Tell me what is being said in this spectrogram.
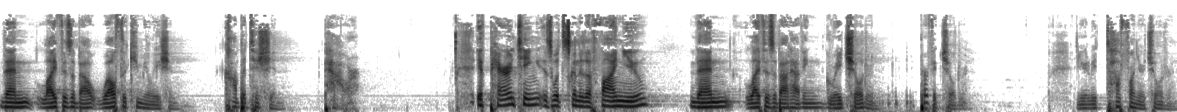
then life is about wealth accumulation, competition, power. If parenting is what's going to define you, then life is about having great children, perfect children. You're going to be tough on your children.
